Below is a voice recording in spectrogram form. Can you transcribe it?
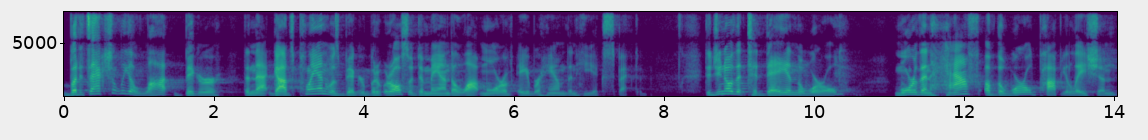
but it's actually a lot bigger than that. God's plan was bigger, but it would also demand a lot more of Abraham than he expected. Did you know that today in the world, more than half of the world population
